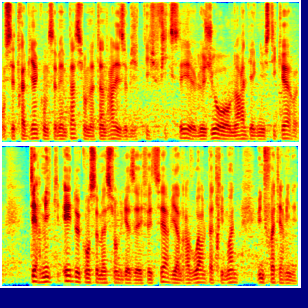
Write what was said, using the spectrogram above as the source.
on sait très bien qu'on ne sait même pas si on atteindra les objectifs fixés le jour où on aura le diagnostiqueur thermique et de consommation de gaz à effet de serre viendra voir le patrimoine une fois terminé.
